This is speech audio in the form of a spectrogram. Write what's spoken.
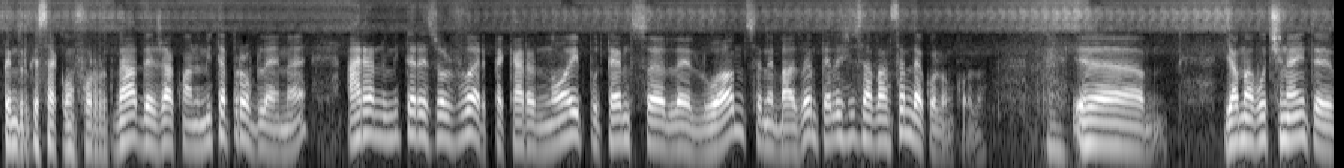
pentru că s-a confruntat deja cu anumite probleme, are anumite rezolvări pe care noi putem să le luăm, să ne bazăm pe ele și să avansăm de acolo încolo. Da. Eu am avut și înainte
